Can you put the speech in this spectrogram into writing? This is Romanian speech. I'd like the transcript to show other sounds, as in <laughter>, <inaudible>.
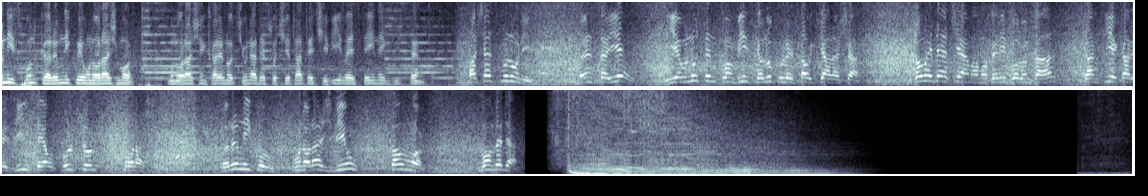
Unii spun că Râmnicu e un oraș mort, un oraș în care noțiunea de societate civilă este inexistentă. Așa spun unii, însă eu, eu nu sunt convins că lucrurile stau chiar așa. Tocmai de aceea m-am oferit voluntar ca în fiecare zi să iau pulsul orașului. Râmnicu, un oraș viu sau mort? Vom vedea.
